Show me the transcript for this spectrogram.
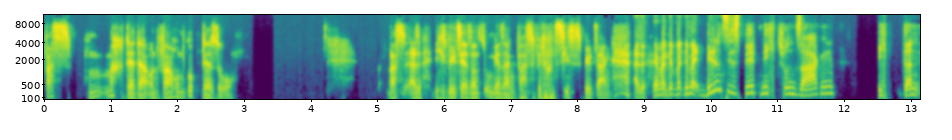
was macht der da und warum guckt der so? Was, also ich will es ja sonst ungern sagen, was will uns dieses Bild sagen? Also Ja, aber aber will uns dieses Bild nicht schon sagen, ich dann,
